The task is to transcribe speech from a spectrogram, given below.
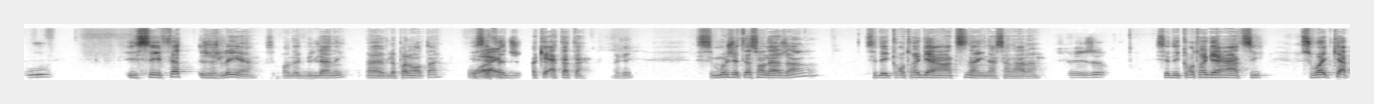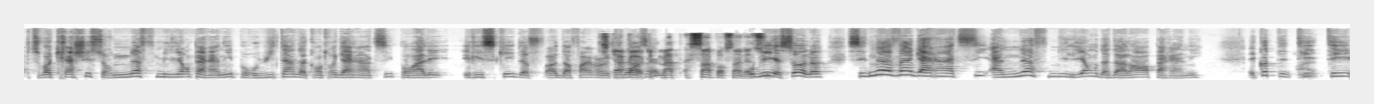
Ou- Il s'est fait geler, hein, au début de l'année, euh, il y a pas longtemps. Il s'est Ouais. fait. OK, attends, attends. OK. Si moi j'étais son agent, là, c'est des contrats garantis dans la Ligue nationale. hein. C'est ça. C'est des contrats garantis. Tu vas, être cap- tu vas cracher sur 9 millions par année pour 8 ans de contrats garantis pour aller risquer de, f- de faire Je un suis d'accord 3 avec ans. Matt à 100 là-dessus. Oubliez ça, là. C'est 9 ans garantis à 9 millions de dollars par année. Écoute, t'es Ouais.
